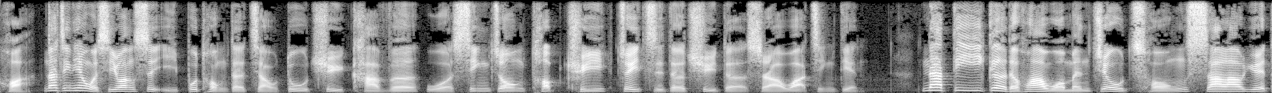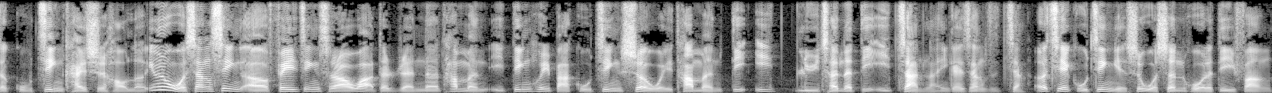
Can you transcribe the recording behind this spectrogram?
化。那今天我希望是以不同的角度去 cover 我心中 top three 最值得去的沙拉越景点。那第一个的话，我们就从沙拉越的古镜开始好了，因为我相信，呃，飞进沙拉瓦的人呢，他们一定会把古镜设为他们第一旅程的第一站啦，应该这样子讲。而且古晋也是我生活的地方。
